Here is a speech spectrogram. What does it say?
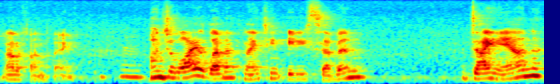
not a fun thing. Mm-hmm. On July 11th, 1987, Diane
